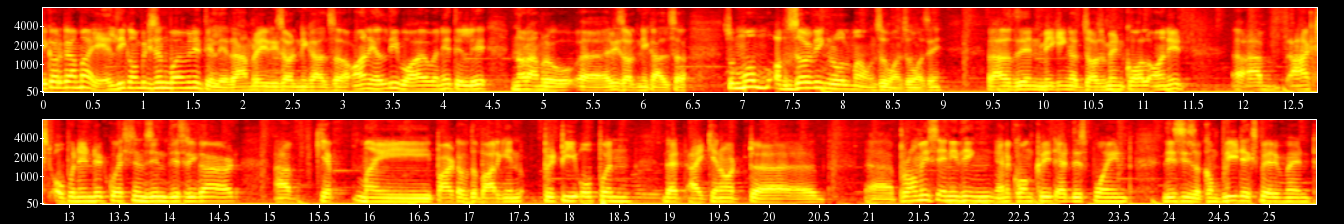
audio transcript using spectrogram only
एकअर्कामा हेल्दी कम्पिटिसन भयो भने त्यसले राम्रै रिजल्ट निकाल्छ अनहेल्दी भयो भने त्यसले नराम्रो रिजल्ट निकाल्छ सो म अब्जर्भिङ रोलमा हुन्छु भन्छु म चाहिँ rather than making a judgment call on it. Uh, I've asked open ended questions in this regard. I've kept my part of the bargain pretty open that I cannot. Uh, uh, promise anything and concrete at this point this is a complete experiment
